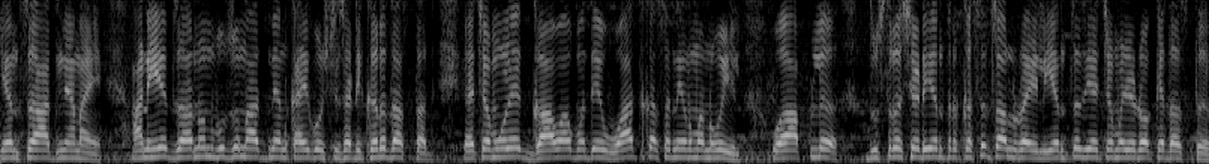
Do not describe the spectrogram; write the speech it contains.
यांचं अज्ञान आहे. आणि हे जाणून बुजून अज्ञान काही गोष्टीसाठी करत असतात. याच्यामुळे गावामध्ये वाद कसा निर्माण होईल व आपलं दुसरं षडयंत्र कसं चालू राहील यांचंच याच्यामध्ये डोक्यात असतं.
